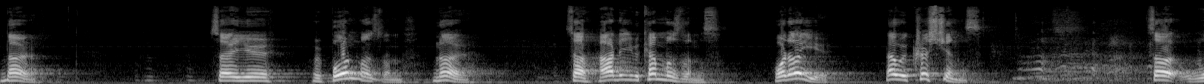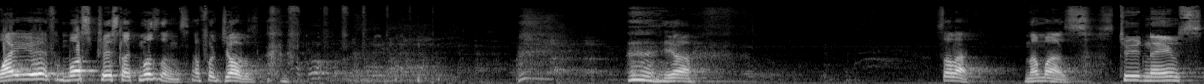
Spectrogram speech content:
No. So you were born Muslims? No. So how do you become Muslims? What are you? No, we're Christians. So why are you at the mosque dressed like Muslims? Not for jobs. yeah. Salat, namaz. Two names.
